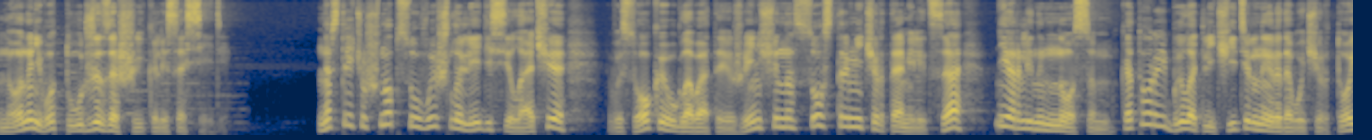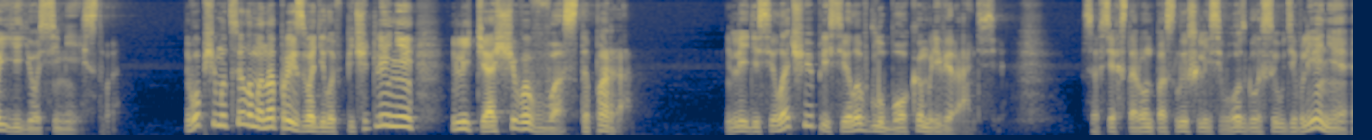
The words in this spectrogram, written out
но на него тут же зашикали соседи. Навстречу Шнопсу вышла леди Силачия, высокая угловатая женщина с острыми чертами лица и орлиным носом, который был отличительной родовой чертой ее семейства. В общем и целом она производила впечатление летящего в вас топора. Леди Силачия присела в глубоком реверансе. Со всех сторон послышались возгласы удивления,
